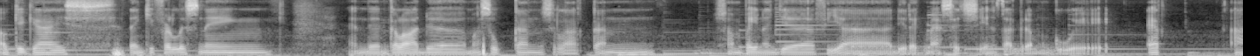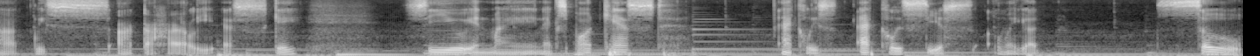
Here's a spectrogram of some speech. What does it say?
Okay guys, thank you for listening and then kalau ada masukan silahkan sampaikan aja via direct message Instagram gue at aklis k. See you in my next podcast. Aklis aklisius. Oh my god. So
